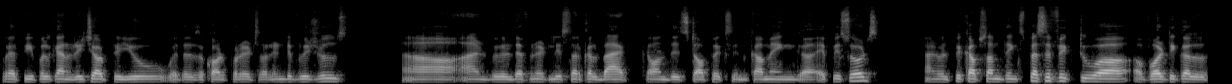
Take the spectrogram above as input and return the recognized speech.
where people can reach out to you whether it's a corporates or individuals. Uh, and we will definitely circle back on these topics in coming uh, episodes and we'll pick up something specific to a, a vertical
